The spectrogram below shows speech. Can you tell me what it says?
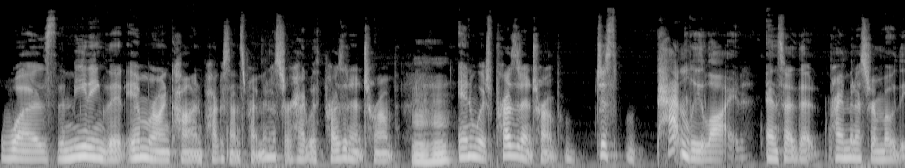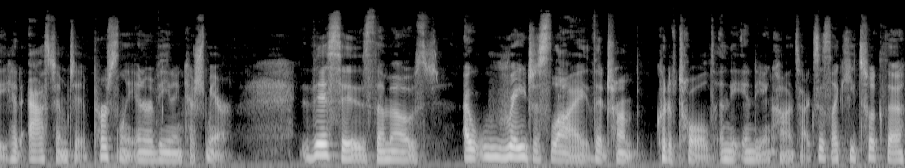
was the meeting that Imran Khan, Pakistan's prime minister, had with President Trump, mm-hmm. in which President Trump just patently lied and said that Prime Minister Modi had asked him to personally intervene in Kashmir. This is the most outrageous lie that Trump could have told in the Indian context. It's like he took the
